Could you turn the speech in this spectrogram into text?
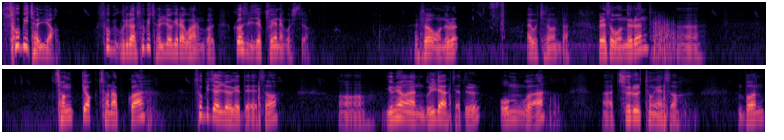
소비 전력 소비 우리가 소비 전력이라고 하는 것 그것을 이제 구해낸 것이죠. 그래서 오늘은 아이고 죄송합니다. 그래서 오늘은 어 전격 전압과 소비 전력에 대해서 어, 유명한 물리학자들 옴과 어, 줄을 통해서 한번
